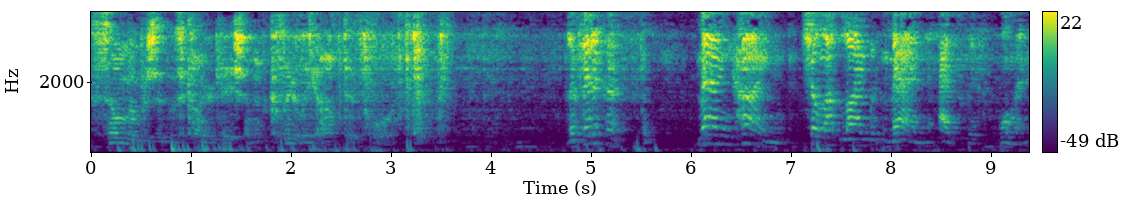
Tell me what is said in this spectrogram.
some members of this congregation have clearly opted for. Leviticus, mankind shall not lie with man as with woman.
